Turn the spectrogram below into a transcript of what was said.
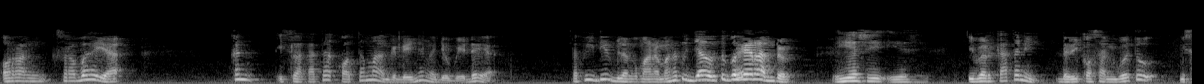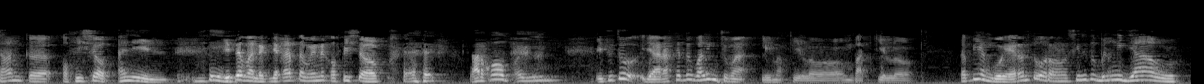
orang Surabaya kan istilah kata kota mah gedenya nggak jauh beda ya. Tapi dia bilang ke mana-mana tuh jauh tuh gue heran tuh. Iya sih, iya sih. ibarat kata nih dari kosan gue tuh misalkan ke coffee shop anjing. Hmm. kita mandek Jakarta mainnya coffee shop. Warkop anjing. itu tuh jaraknya tuh paling cuma 5 kilo 4 kilo. Tapi yang gue heran tuh orang-orang sini tuh bilangnya jauh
